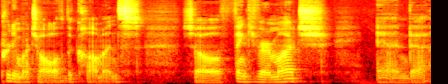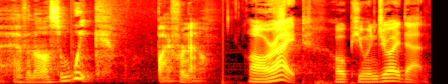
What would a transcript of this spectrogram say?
pretty much all of the comments. So thank you very much and uh, have an awesome week. Bye for now. All right. Hope you enjoyed that.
